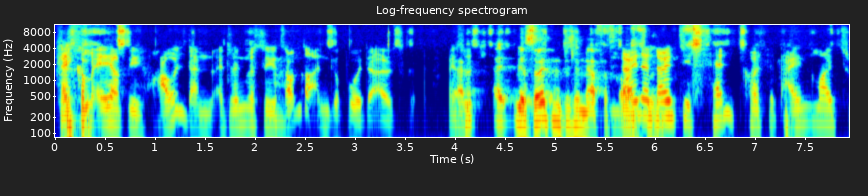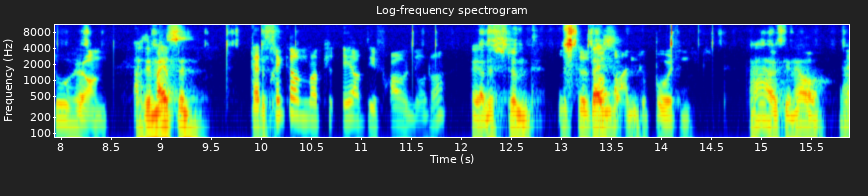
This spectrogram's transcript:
vielleicht kommen eher die Frauen dann, also wenn wir so Sonderangebote aus. ja, äh, wir sollten ein bisschen mehr für Frauen tun. 99 Cent kostet einmal zuhören. Ach, die meisten, Da triggern wir eher die Frauen, oder? ja, das stimmt. Mit so Sonderangeboten. Ah, genau. Ja.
